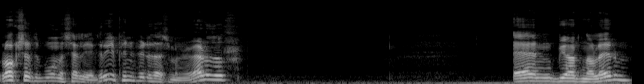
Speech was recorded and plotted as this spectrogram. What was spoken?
loks ertu búin að selja grípinn fyrir það sem hann er verður, en björn á leirum.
